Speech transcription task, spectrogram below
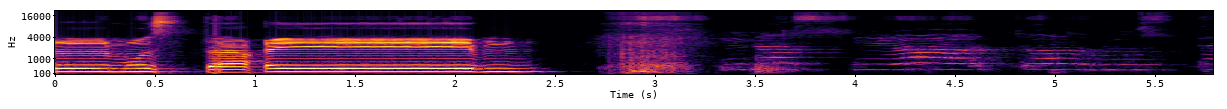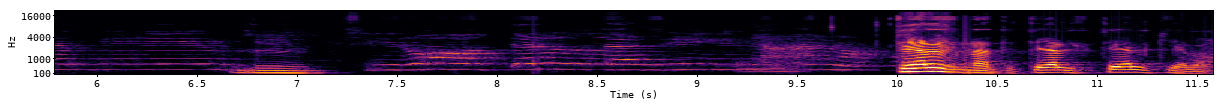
المستقيم اهدنا الصراط المستقيم مم. صراط তেল না তেল তেল কি আবার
